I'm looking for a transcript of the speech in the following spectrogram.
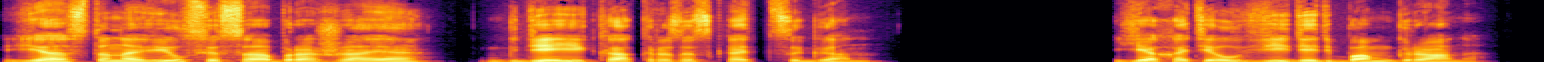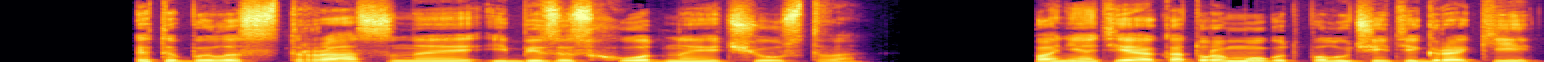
Я остановился, соображая, где и как разыскать цыган. Я хотел видеть Бамграна. Это было страстное и безысходное чувство, понятие о котором могут получить игроки,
